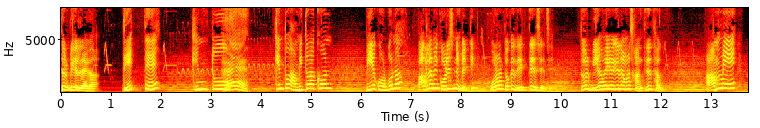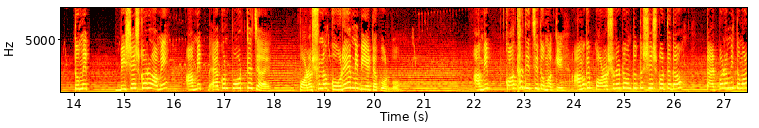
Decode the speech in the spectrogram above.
তোর বিয়ের লেগা। দেখতে? কিন্তু কিন্তু আমি তো এখন বিয়ে করব না। পাগলামি করিস না বেটি ওরা তোকে দেখতে এসেছে। তোর বিয়ে হয়ে গেলে আমরা শান্তিতে থাকব। আম্মি তুমি বিশ্বাস করো আমি আমি এখন পড়তে চাই। পড়াশোনা করে আমি বিয়েটা করব। আমি কথা দিচ্ছি তোমাকে। আমাকে পড়াশোনাটা অন্তত শেষ করতে দাও। তারপর আমি তোমার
